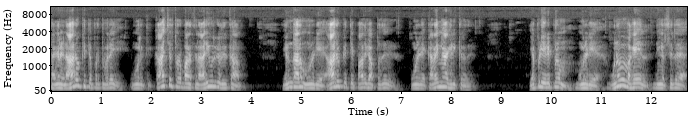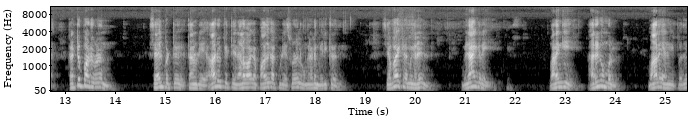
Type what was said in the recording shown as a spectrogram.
தங்களின் ஆரோக்கியத்தை பொறுத்தவரை உங்களுக்கு காய்ச்சல் தொடர்பான சில அறிகுறிகள் இருக்கலாம். இருந்தாலும் உங்களுடைய ஆரோக்கியத்தை பாதுகாப்பது உங்களுடைய கடமையாக இருக்கிறது. எப்படி இருப்பினும் உங்களுடைய உணவு வகையில் நீங்கள் சில கட்டுப்பாடுகளுடன் செயல்பட்டு தன்னுடைய ஆரோக்கியத்தை நலமாக பாதுகாக்கக்கூடிய சூழல் உங்களிடம் இருக்கிறது. செவ்வாய்க்கிழமைகளில் விநாயகரை வணங்கி அருகம்புல் மாலை அணிவிப்பது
